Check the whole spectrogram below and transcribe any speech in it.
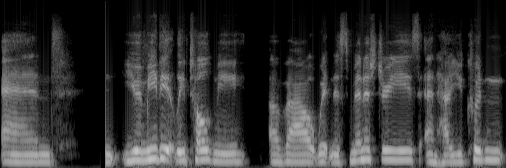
and you immediately told me about Witness Ministries and how you couldn't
